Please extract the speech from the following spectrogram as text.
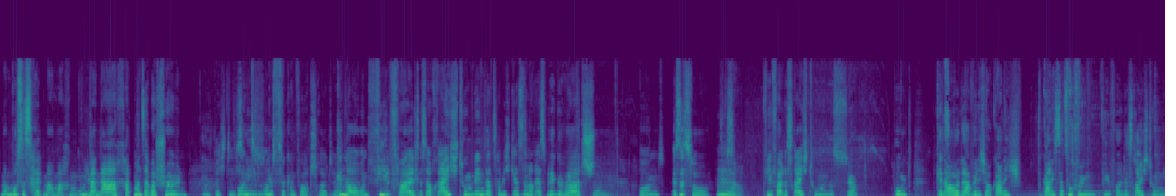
Man muss es halt mal machen und Eben. danach hat man es aber schön. Richtig. Und- Und, und- gibt's ja keinen Fortschritt. Ja? Genau, und Vielfalt ist auch Reichtum. Den Satz habe ich gestern noch erst wieder gehört. Schön. Und es ist so. Ja. Vielfalt ist Reichtum. Das ja. Punkt. Genau, da will ich auch gar nicht, gar nichts dazufügen. Vielfalt ist Reichtum.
